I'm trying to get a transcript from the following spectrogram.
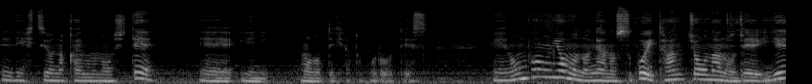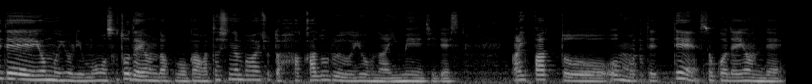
で必要な買い物をして、えー、家に戻ってきたところです。えー、論文読むのねあのすごい単調なので家で読むよりも外で読んだ方が私の場合ちょっとはかどるようなイメージです iPad を持ってってそこで読んで、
